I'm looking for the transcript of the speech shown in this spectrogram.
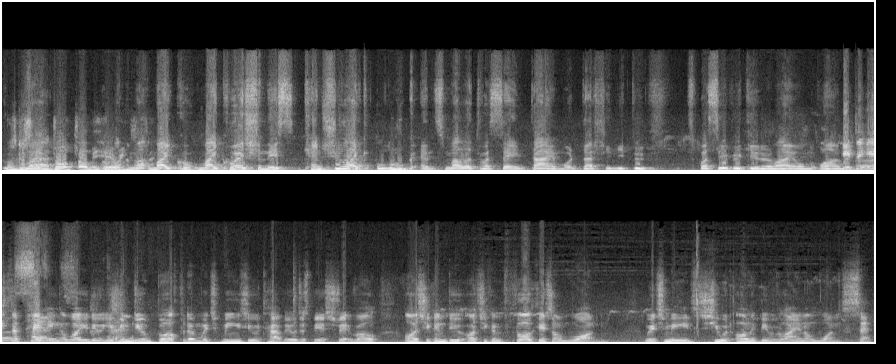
I was gonna say, don't tell me hearing. My, my, qu- my question is, can she like look and smell at the same time, or does she need to specifically rely on one? It, it's uh, depending on sense? what you do. You can do both of them, which means you would have it would just be a straight roll, or she can do, or she can focus on one, which means she would only be relying on one scent.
